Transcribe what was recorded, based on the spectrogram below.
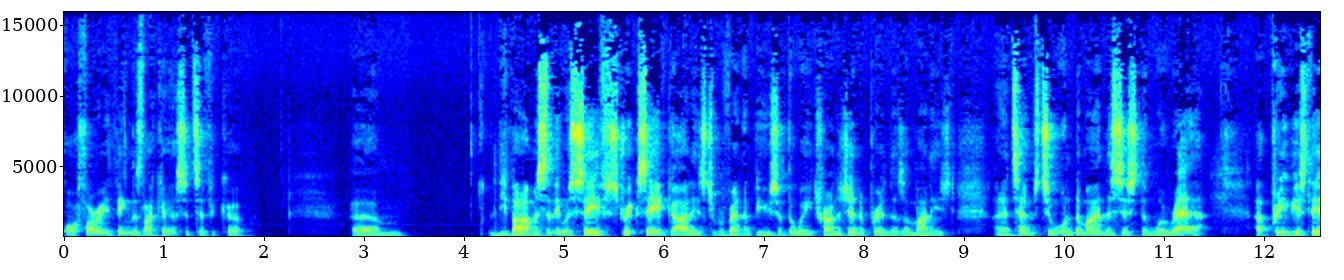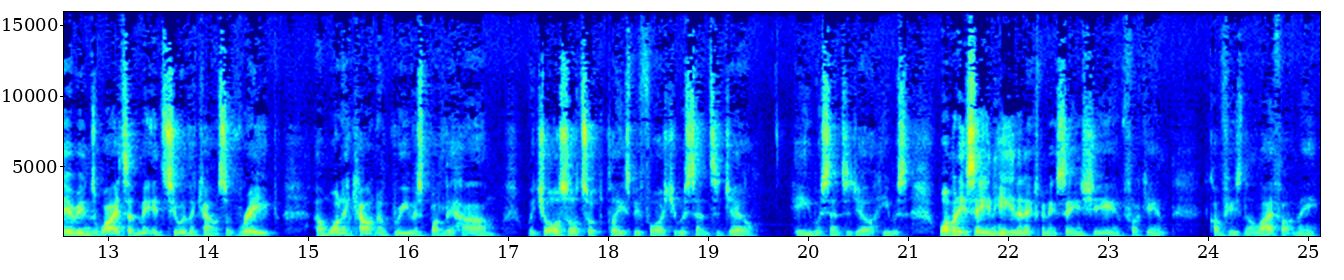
authority thing. There's like a certificate. Um, the department said there were safe, strict safeguards to prevent abuse of the way transgender prisoners are managed, and attempts to undermine the system were rare. At previous hearings, White admitted two other counts of rape and one account of grievous bodily harm, which also took place before she was sent to jail. He was sent to jail. He was one minute saying he, the next minute saying she. Fucking confusing the life out of me.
